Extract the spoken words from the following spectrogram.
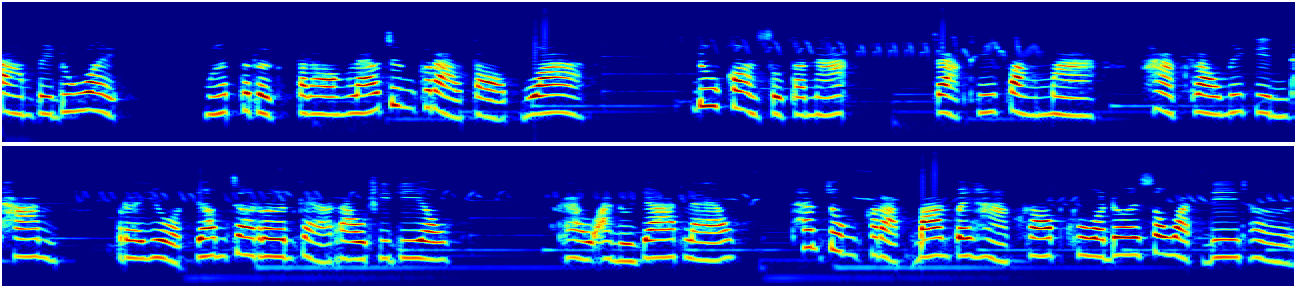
ตามไปด้วย เมื่อตรึกตรองแล้วจึงกล่าวตอบว่า ดูก่อนสุตนะ จากที่ฟังมาหากเราไม่กินท่าน ประโยชน์ย่อมเจริญแก่เราทีเดียว เราอนุญาตแล้ว ท่านจงกลับบ้านไปหาครอบครัวโดยสวัสดีเถิด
